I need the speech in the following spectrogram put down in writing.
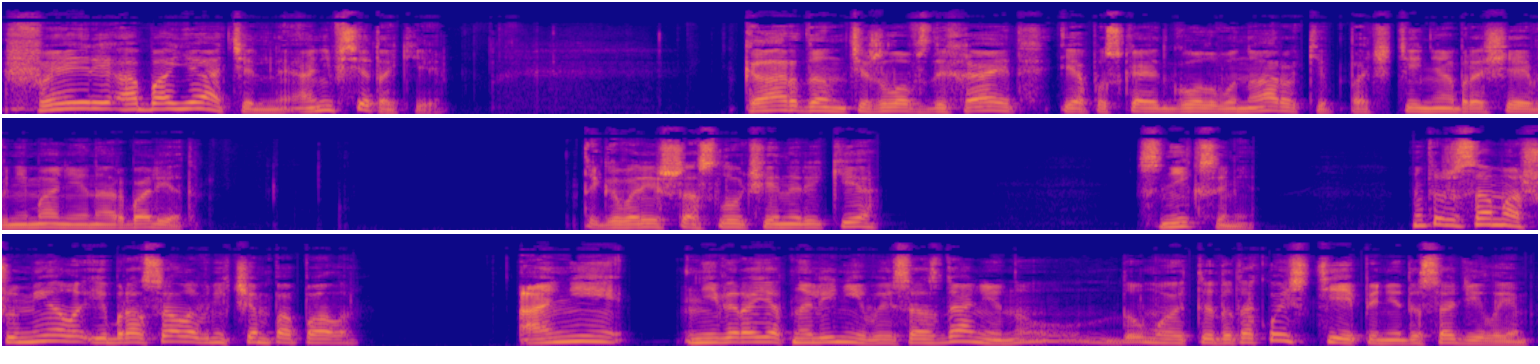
Фейри обаятельны, они все такие. Кардон тяжело вздыхает и опускает голову на руки, почти не обращая внимания на арбалет. «Ты говоришь о случае на реке?» «С Никсами. Ну ты же сама шумела и бросала в них чем попало. Они невероятно ленивые создания, ну, думаю, ты до такой степени досадила им,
